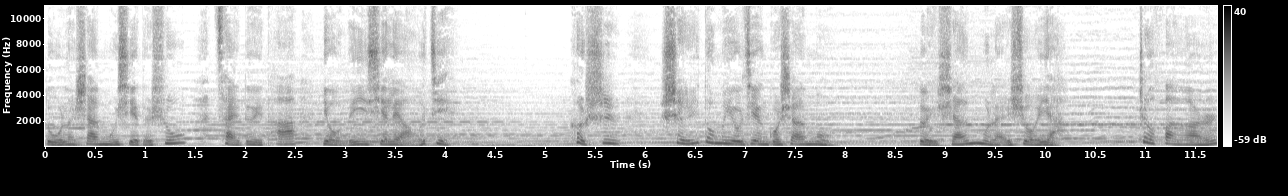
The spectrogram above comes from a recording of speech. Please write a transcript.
读了山姆写的书，才对他有了一些了解。可是，谁都没有见过山姆。对山姆来说呀，这反而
